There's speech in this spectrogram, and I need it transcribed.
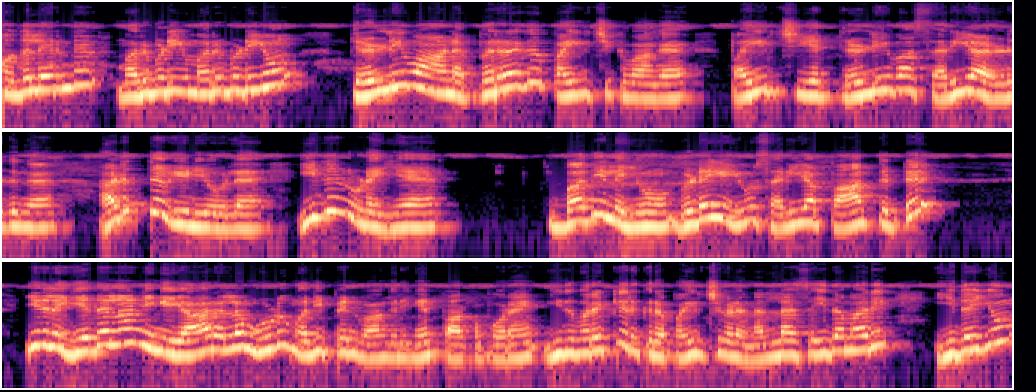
முதலிருந்து மறுபடியும் மறுபடியும் தெளிவான பிறகு பயிற்சிக்கு வாங்க. பயிற்சியை தெளிவாக சரியாக எழுதுங்க. அடுத்த வீடியோவில் இதனுடைய பதிலையும் விடையையும் சரியாக பார்த்துட்டு இதில் எதெல்லாம் நீங்கள் யாரெல்லாம் முழு மதிப்பெண் வாங்குறீங்கன்னு பார்க்க போகிறேன் இது வரைக்கும் இருக்கிற பயிற்சிகளை நல்லா செய்த மாதிரி இதையும்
